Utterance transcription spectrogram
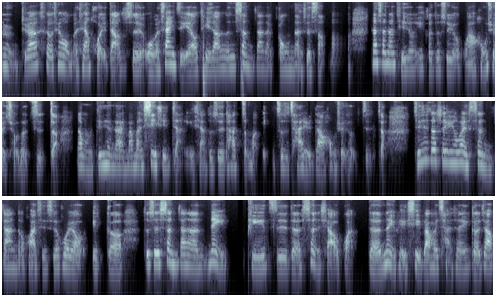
嗯，主要首先我们先回到，就是我们上一集也有提到，就是肾脏的功能是什么？那肾脏其中一个就是有关红血球的制造。那我们今天再慢慢细细讲一下，就是它怎么就是参与到红血球制造。其实就是因为肾脏的话，其实会有一个就是肾脏的内皮质的肾小管的内皮细胞会产生一个叫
